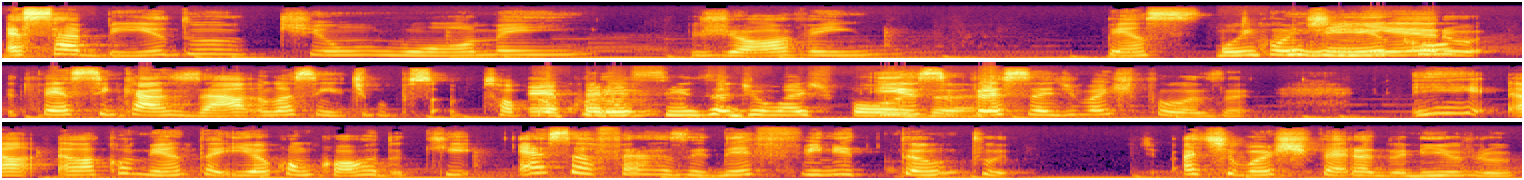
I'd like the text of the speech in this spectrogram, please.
é sabido que um homem jovem pensa Muito com rico. dinheiro, pensa em casar, negócio assim, tipo, só, só É, procura um- precisa de uma esposa. isso, precisa de uma esposa. E ela, ela comenta, e eu concordo, que essa frase define tanto a atmosfera do livro,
